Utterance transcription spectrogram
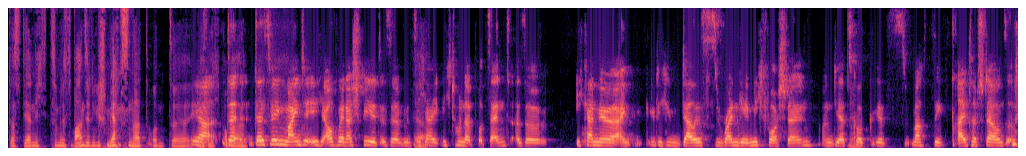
dass der nicht zumindest wahnsinnige Schmerzen hat und äh, ja, nicht, de deswegen meinte ich, auch wenn er spielt, ist er mit Sicherheit ja. nicht 100 Prozent. Also ich kann mir eigentlich ein Dallas Run Game nicht vorstellen. Und jetzt ja. guck, jetzt macht sie drei Touchdowns und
